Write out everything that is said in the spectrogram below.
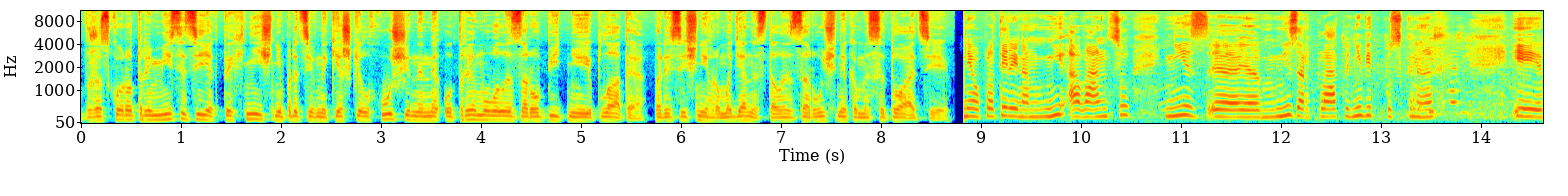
Вже скоро три місяці, як технічні працівники шкіл Хущини не отримували заробітної плати. Пересічні громадяни стали заручниками ситуації. Не оплатили нам ні авансу, ні, з- е, ні зарплату, ні відпускних. І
